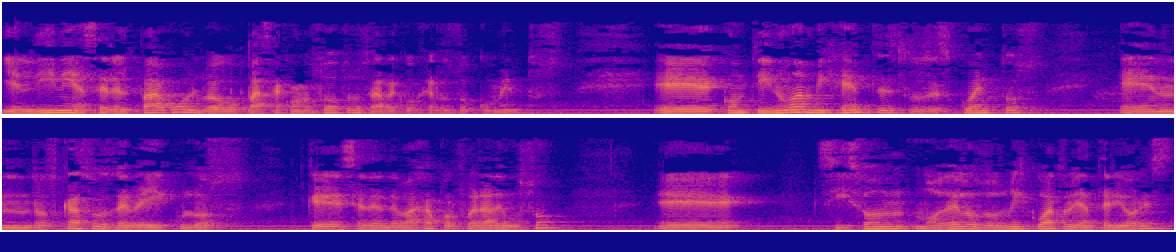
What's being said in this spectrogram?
en línea hacer el pago y luego pasa con nosotros a recoger los documentos. Eh, continúan vigentes los descuentos en los casos de vehículos que se den de baja por fuera de uso. Eh, si son modelos 2004 y anteriores,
